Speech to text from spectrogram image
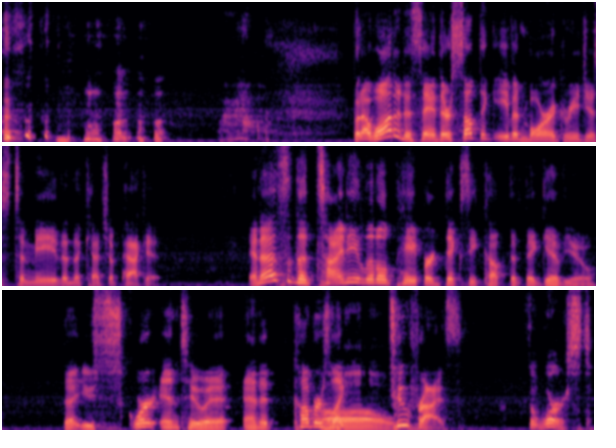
Wow. but I wanted to say there's something even more egregious to me than the ketchup packet, and that's the tiny little paper Dixie cup that they give you, that you squirt into it, and it covers like oh. two fries. the worst.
